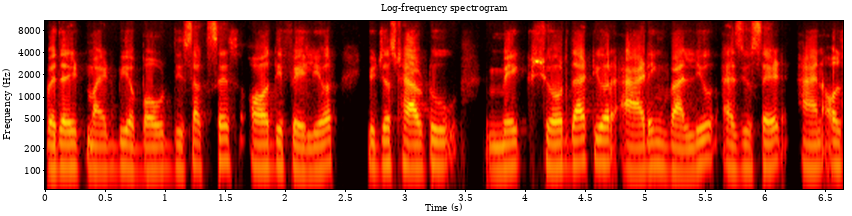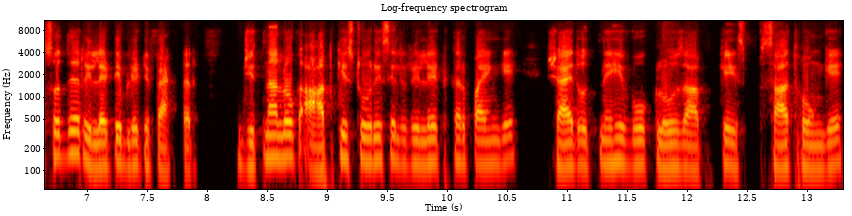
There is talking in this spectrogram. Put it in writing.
whether it might be about the success or the failure. You just have to make sure that you're adding value as you said and also the relatability factor जितना लोग आपकी स्टोरी से रिलेट कर पाएँगे शायद उतने ही वो क्लोज आपके साथ होंगे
